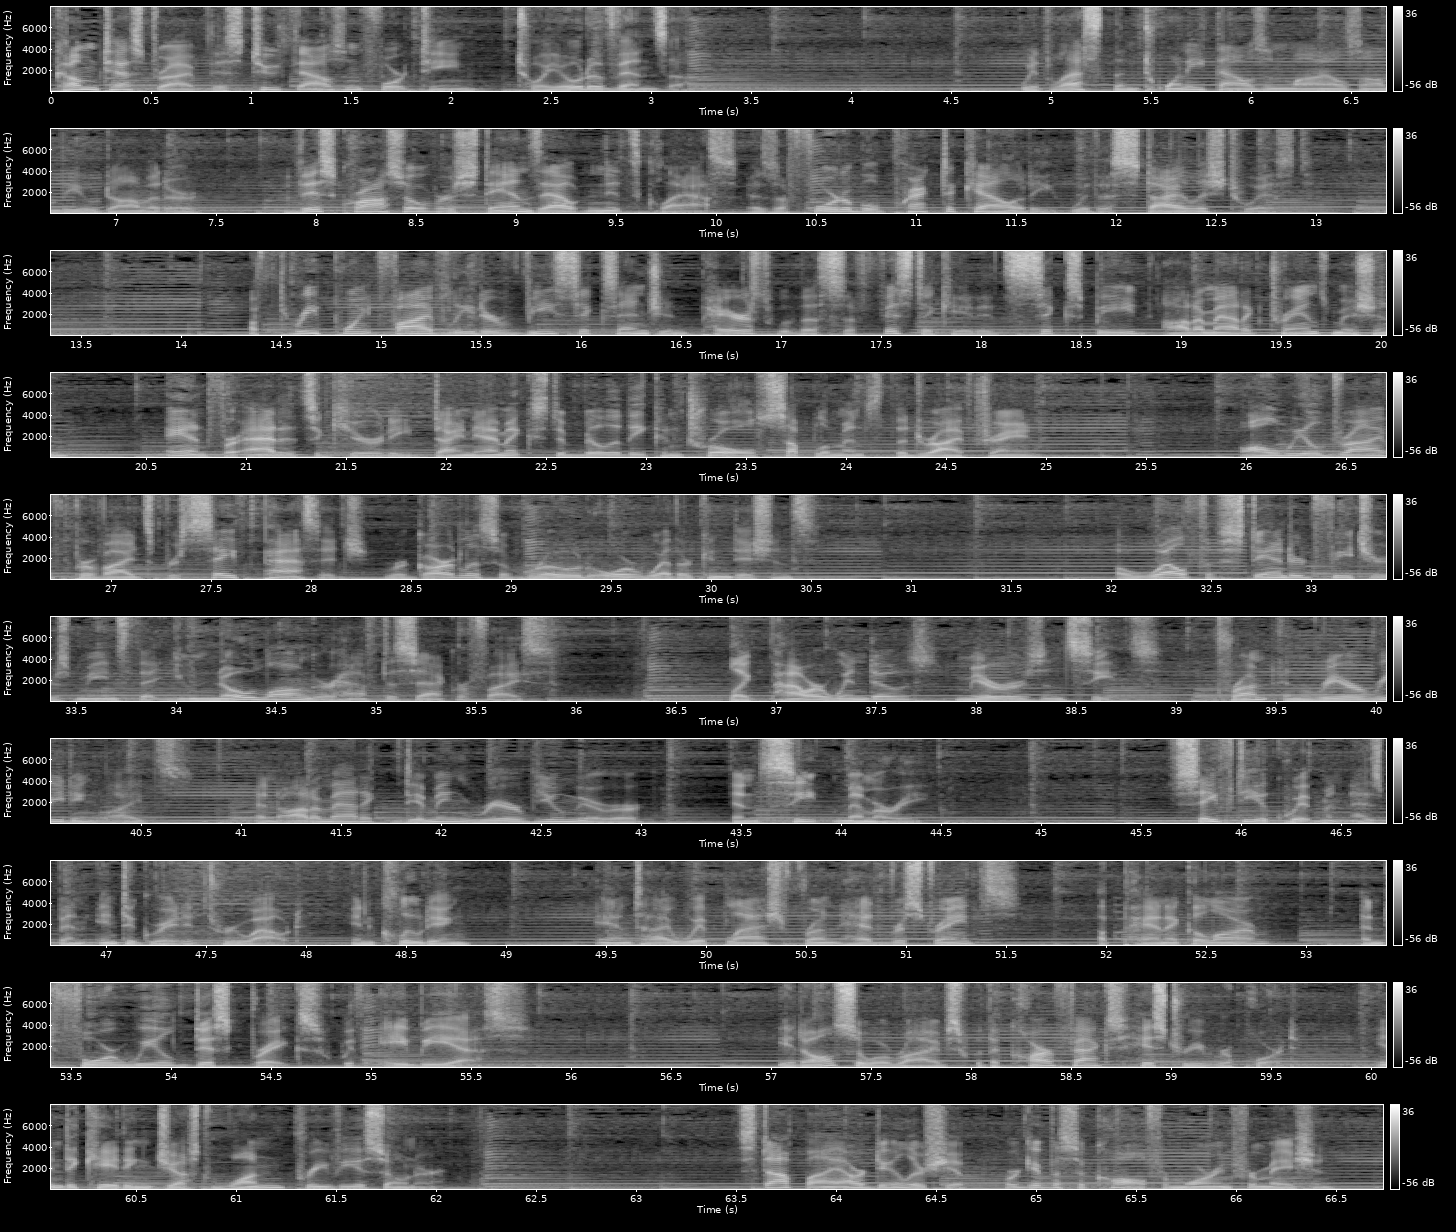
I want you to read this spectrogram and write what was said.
Come test drive this 2014 Toyota Venza. With less than 20,000 miles on the odometer, this crossover stands out in its class as affordable practicality with a stylish twist. A 3.5-liter V6 engine pairs with a sophisticated 6-speed automatic transmission, and for added security, Dynamic Stability Control supplements the drivetrain. All-wheel drive provides for safe passage regardless of road or weather conditions. A wealth of standard features means that you no longer have to sacrifice. Like power windows, mirrors and seats, front and rear reading lights, an automatic dimming rear view mirror, and seat memory. Safety equipment has been integrated throughout, including anti-whiplash front head restraints, a panic alarm, and four-wheel disc brakes with ABS. It also arrives with a Carfax history report, indicating just one previous owner. Stop by our dealership or give us a call for more information.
